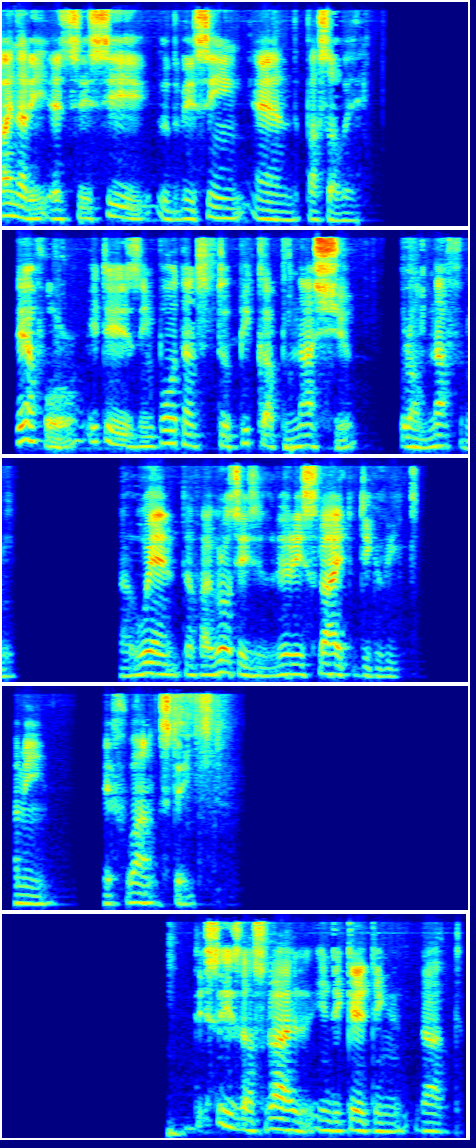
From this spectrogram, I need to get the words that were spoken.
Finally, HCC would be seen and pass away. Therefore, it is important to pick up NASH from NAFL uh, when the fibrosis is very slight degree, I mean F1 stage. This is a slide indicating that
